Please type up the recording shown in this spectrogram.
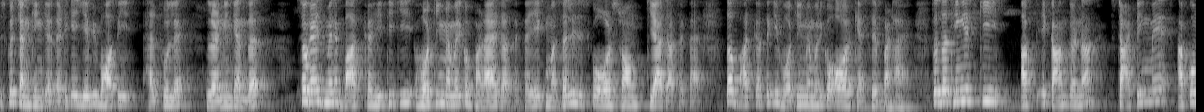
इसको चंकिंग कहता है, ठीक है? ये भी बहुत ही हेल्पफुल है। लर्निंग के अंदर। सो so गाइज़ मैंने बात कही थी कि वर्किंग मेमोरी को बढ़ाया जा सकता है एक मसल है जिसको और स्ट्रॉन्ग किया जा सकता है। तो अब बात करते हैं कि वर्किंग मेमोरी को और कैसे बढ़ाए। तो द थिंग इज़ कि आप एक काम करना स्टार्टिंग में आपको,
